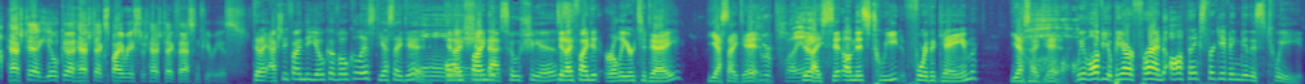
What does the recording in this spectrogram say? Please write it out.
hashtag Yoka, hashtag Spy Racers, hashtag Fast and Furious. did I actually find the Yoka vocalist? Yes, I did. Oh, did I Shit, find that's it? who she is. Did I find it earlier today? Yes, I did. You were playing Did it? I sit on this tweet for the game? Yes, I did. We love you. Be our friend. Oh, thanks for giving me this tweet.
